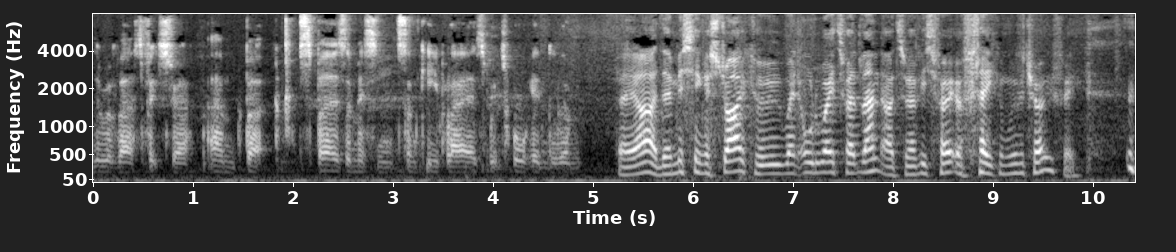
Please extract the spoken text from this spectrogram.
the reverse fixture. Um, but Spurs are missing some key players, which will hinder them. They are. They're missing a striker who went all the way to Atlanta to have his photo taken with a trophy.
